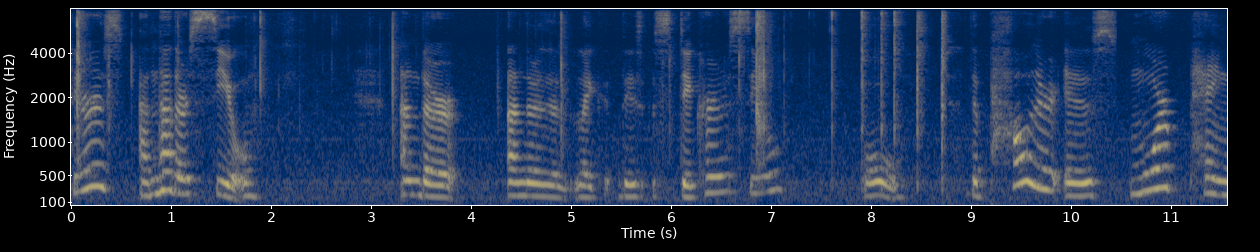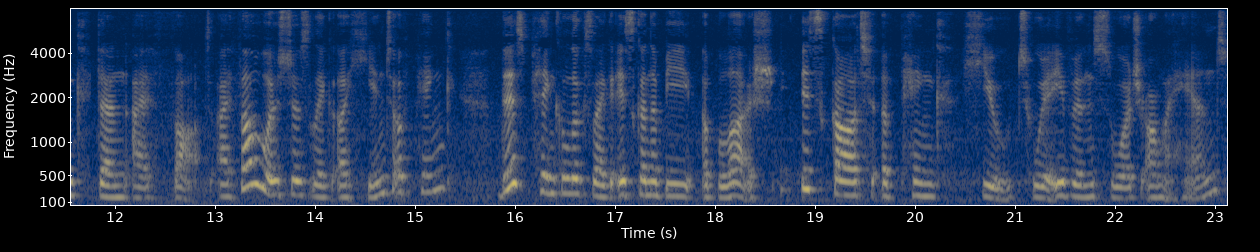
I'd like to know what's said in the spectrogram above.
there's another seal under under the like this sticker seal. Oh, the powder is more pink than I thought. I thought it was just like a hint of pink. This pink looks like it's gonna be a blush. It's got a pink hue to it, even swatch on my hand.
